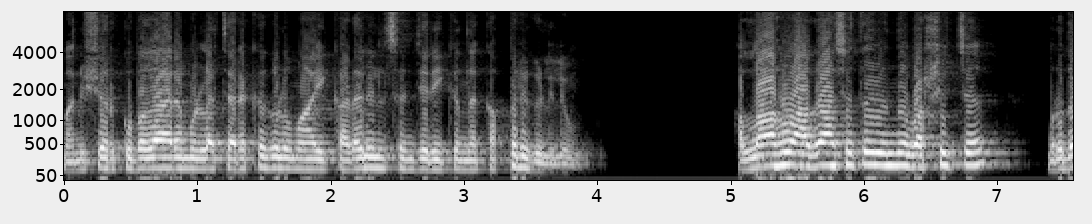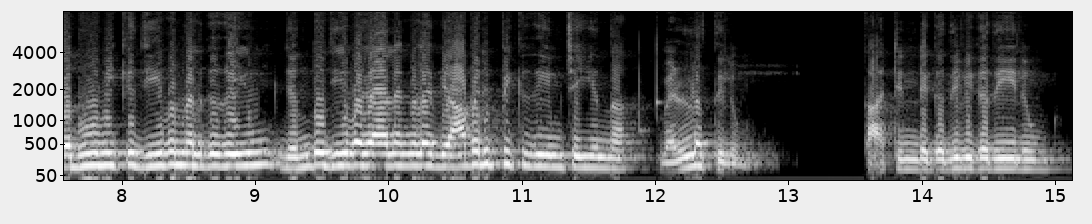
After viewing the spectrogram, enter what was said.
മനുഷ്യർക്കുപകാരമുള്ള ചരക്കുകളുമായി കടലിൽ സഞ്ചരിക്കുന്ന കപ്പലുകളിലും അള്ളാഹു ആകാശത്ത് നിന്ന് വർഷിച്ച് മൃതഭൂമിക്ക് ജീവൻ നൽകുകയും ജന്തുജീവജാലങ്ങളെ വ്യാപരിപ്പിക്കുകയും ചെയ്യുന്ന വെള്ളത്തിലും കാറ്റിന്റെ ഗതിവിഗതിയിലും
